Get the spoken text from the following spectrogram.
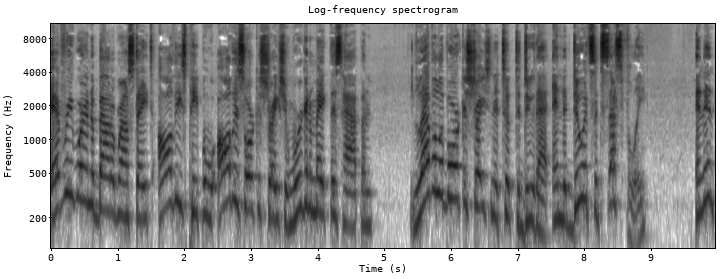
everywhere in the battleground states, all these people, all this orchestration. We're going to make this happen. Level of orchestration it took to do that, and to do it successfully, and then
